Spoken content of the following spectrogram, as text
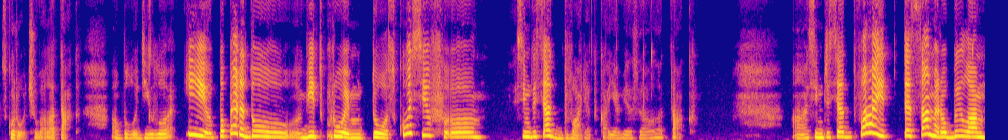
скорочувала. Так було діло. І попереду від пройм до скосів е, 72 рядка я в'язала. так. 72 і те саме робила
